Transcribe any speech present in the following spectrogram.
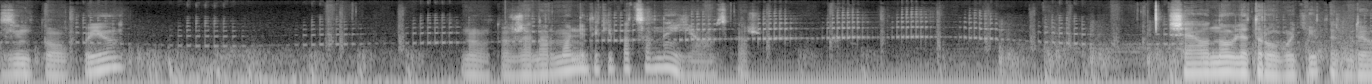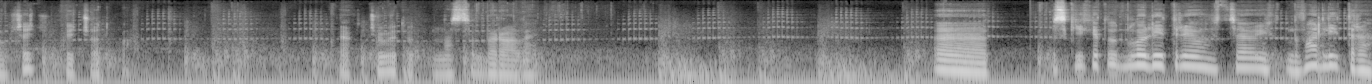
з вінтовкою. Ну, то вже нормальні такі пацани, я вам скажу. Ще оновлять роботів, так буде взагалі чітко. Так, що ви тут нас собирали? Е, скільки тут було літрів? Це їх 2 літра.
